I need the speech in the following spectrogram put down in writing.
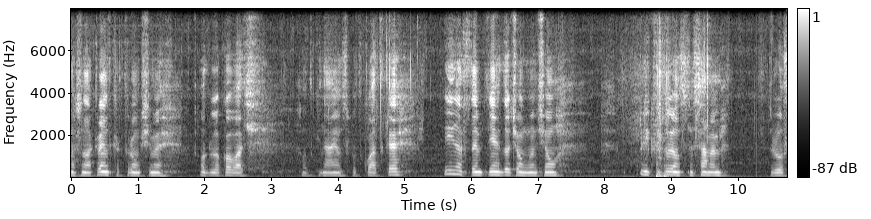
Nasza nakrętka, którą musimy odblokować odginając podkładkę i następnie dociągnąć ją likwidując tym samym luz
